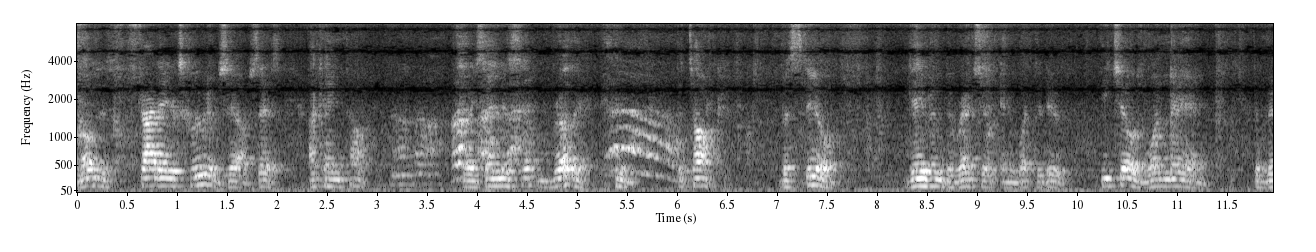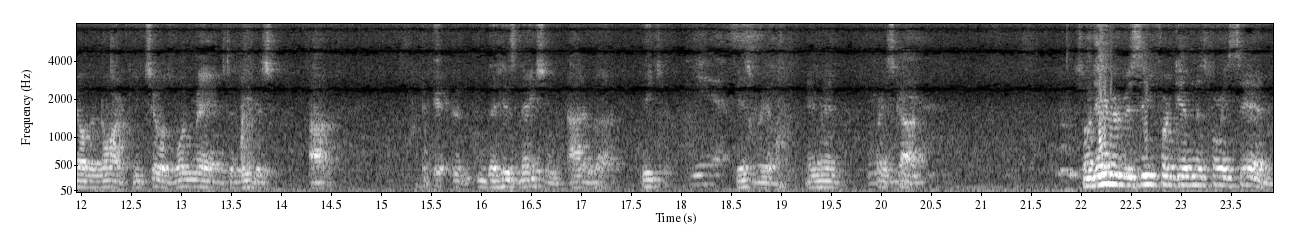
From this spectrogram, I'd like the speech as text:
Moses tried to exclude himself, says, I can't talk. So he sent his brother to talk, but still gave him direction in what to do. He chose one man to build an ark. He chose one man to lead his, uh, his nation out of uh, Egypt, Yes. Israel. Amen. Praise God. So David received forgiveness for his sin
